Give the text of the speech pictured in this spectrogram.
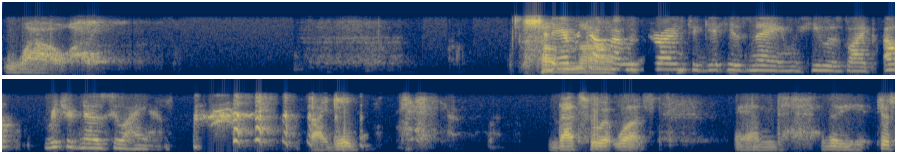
Wow. Some, and every time uh, I was trying to get his name, he was like, "Oh, Richard knows who I am." I did. That's who it was. And the just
